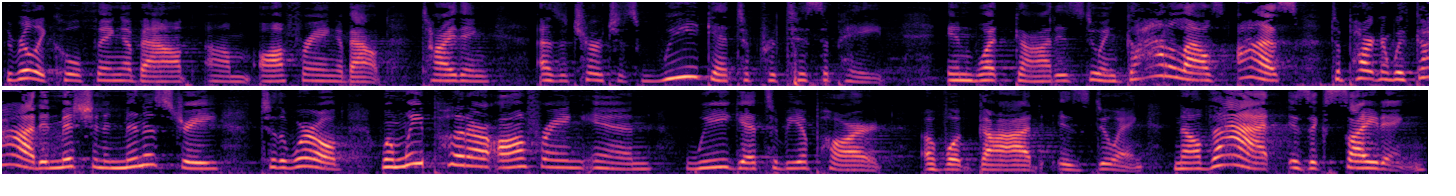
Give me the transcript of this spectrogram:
The really cool thing about um, offering, about tithing, as a church is we get to participate in what God is doing. God allows us to partner with God in mission and ministry to the world. When we put our offering in, we get to be a part of what God is doing. Now that is exciting.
